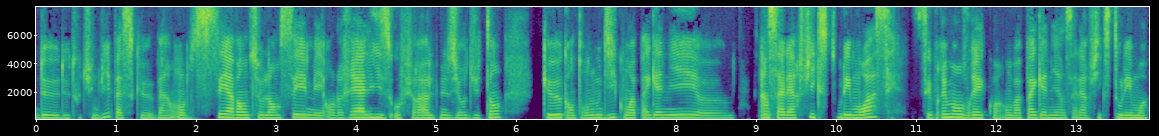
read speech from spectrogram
de, de, toute une vie parce que ben on le sait avant de se lancer, mais on le réalise au fur et à mesure du temps que quand on nous dit qu'on va pas gagner euh, un salaire fixe tous les mois, c'est vraiment vrai quoi. On va pas gagner un salaire fixe tous les mois.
